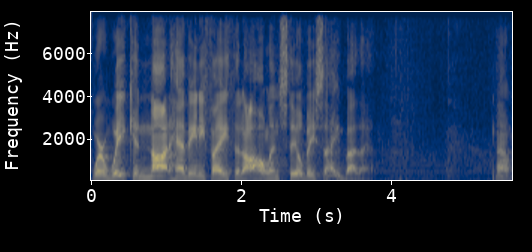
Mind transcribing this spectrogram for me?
where we cannot have any faith at all and still be saved by that? No.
